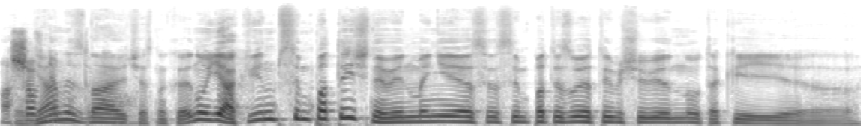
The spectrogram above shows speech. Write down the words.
а що Я в ньому не знаю, такого? чесно кажучи. Ну як, він симпатичний, він мені симпатизує тим, що він, ну, такий. Е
